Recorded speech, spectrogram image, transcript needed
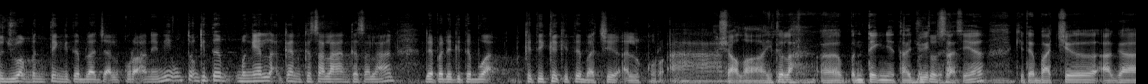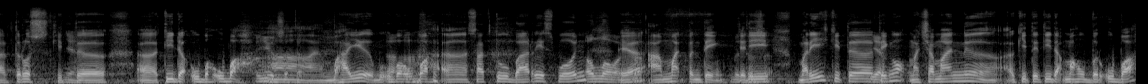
tujuan penting kita belajar Al-Quran ini untuk kita mengelakkan kesalahan-kesalahan daripada kita buat ketika kita baca Al-Quran. InsyaAllah itulah uh, pentingnya tajwid Betul, Ustaz ya. Kita baca agar terus kita uh, tidak ubah-ubah. Ya, Ustaz. ha, bahaya berubah-ubah uh, satu baris pun Allahu ya Akbar. amat penting. Betul, Jadi mari kita Ya. tengok macam mana uh, kita tidak mahu berubah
